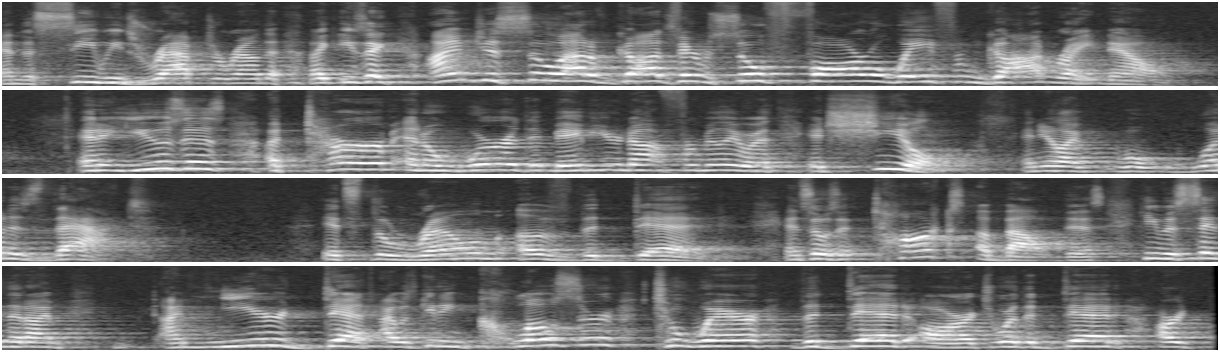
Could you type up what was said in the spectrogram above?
and the seaweeds wrapped around that. Like he's like, I'm just so out of God's favor, so far away from God right now. And it uses a term and a word that maybe you're not familiar with. It's Sheol. And you're like, well, what is that? It's the realm of the dead. And so as it talks about this, he was saying that I'm, I'm near death. I was getting closer to where the dead are, to where the dead are,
